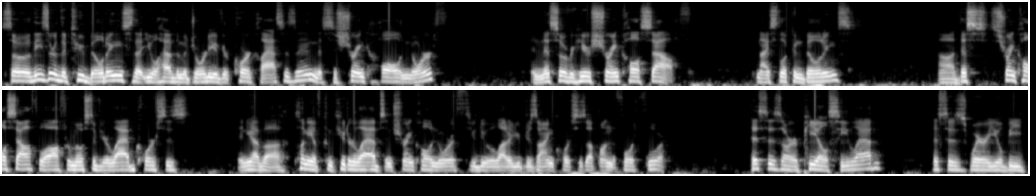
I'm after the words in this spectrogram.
So these are the two buildings that you will have the majority of your core classes in. This is Schrank Hall North, and this over here is Schrank Hall South. Nice looking buildings. Uh, this Schrank Hall South will offer most of your lab courses, and you have uh, plenty of computer labs in Schrank Hall North. You do a lot of your design courses up on the fourth floor. This is our PLC lab. This is where you'll be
